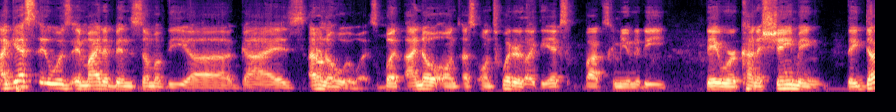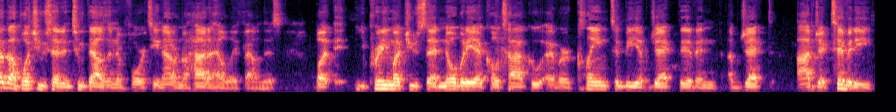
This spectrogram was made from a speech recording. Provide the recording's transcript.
I guess it was. It might have been some of the uh, guys. I don't know who it was, but I know on us on Twitter, like the Xbox community, they were kind of shaming. They dug up what you said in 2014. I don't know how the hell they found this, but you pretty much you said nobody at Kotaku ever claimed to be objective, and object objectivity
